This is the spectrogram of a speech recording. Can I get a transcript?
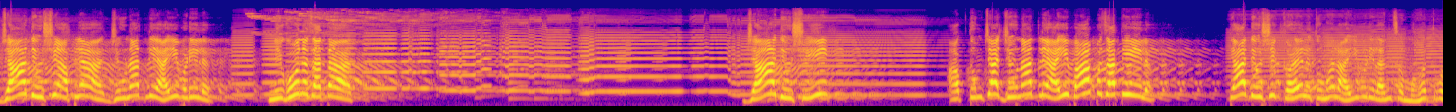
ज्या दिवशी आपल्या जीवनातली आई वडील निघून जातात ज्या दिवशी आप तुमच्या जीवनातले आई बाप जातील त्या दिवशी कळेल तुम्हाला आई वडिलांचं महत्त्व.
